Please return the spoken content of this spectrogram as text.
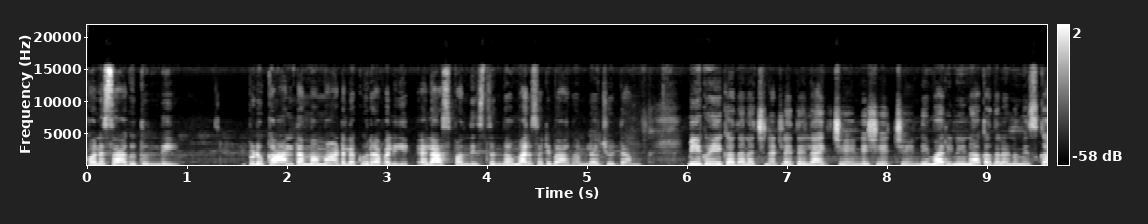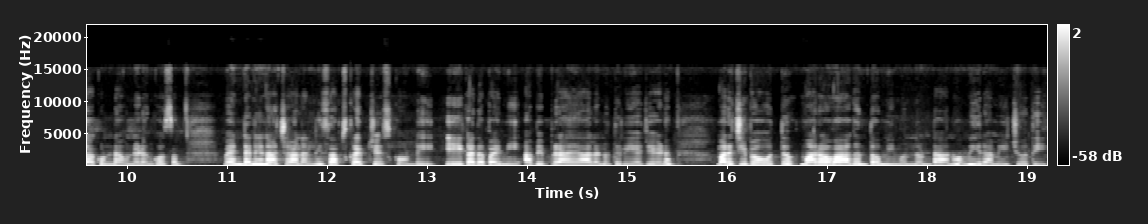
కొనసాగుతుంది. ఇప్పుడు కాంతమ్మ మాటలకు రవలి ఎలా స్పందిస్తుందో మరుసటి భాగంలో చూద్దాం. మీకు ఈ కథ నచ్చినట్లయితే లైక్ చేయండి షేర్ చేయండి. మరిన్ని నా కథలను మిస్ కాకుండా ఉండడం కోసం వెంటనే నా ఛానల్ని సబ్స్క్రైబ్ చేసుకోండి. ఈ కథపై మీ అభిప్రాయాలను తెలియజేయడం మర్చిపోవద్దు. మరో భాగంతో మీ ముందుంటాను. మీ రమీ జ్యోతి.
